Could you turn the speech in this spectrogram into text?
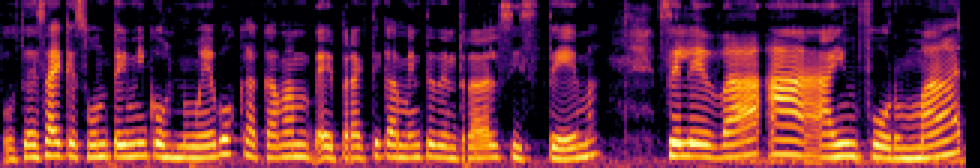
Ustedes saben que son técnicos nuevos que acaban eh, prácticamente de entrar al sistema. Se le va a, informar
